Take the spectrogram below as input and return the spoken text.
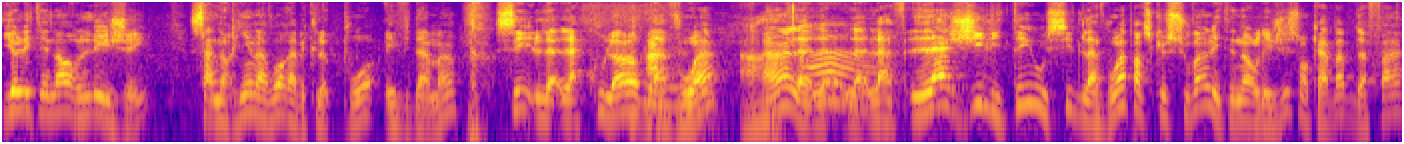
il y a les ténors légers. Ça n'a rien à voir avec le poids, évidemment. C'est la, la couleur de la voix, hein, la- la- la- la- l'agilité aussi de la voix, parce que souvent, les ténors légers sont capables de faire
